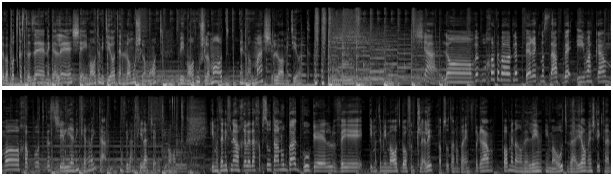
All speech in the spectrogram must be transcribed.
ובפודקאסט הזה נגלה שאימהות אמיתיות הן לא מושלמות, ואימהות מושלמות הן ממש לא אמיתיות. שלום וברוכות הבאות לפרק נוסף באימא כמוך, הפודקאסט שלי, אני קרן איתן, מובילת קהילת שבט אימהות. אם אתן לפני או אחרי לידה חפשו אותנו בגוגל, ואם אתם אימהות באופן כללי, חפשו אותנו באינסטגרם, פה מנרמלים אימהות, והיום יש לי כאן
